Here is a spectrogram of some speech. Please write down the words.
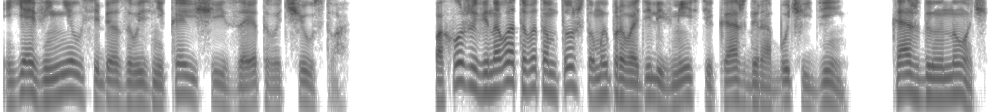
и я винил себя за возникающее из-за этого чувство. Похоже, виновато в этом то, что мы проводили вместе каждый рабочий день, каждую ночь,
